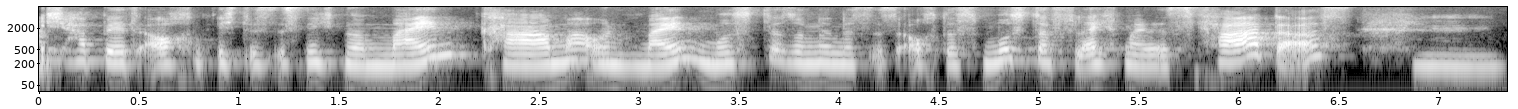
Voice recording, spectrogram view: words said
ich habe jetzt auch, ich, das ist nicht nur mein Karma und mein Muster, sondern das ist auch das Muster vielleicht meines Vaters. Hm.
